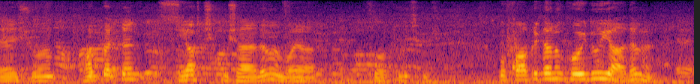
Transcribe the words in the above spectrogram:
E şu an hakikaten siyah çıkmış ha değil mi? Bayağı tortulu çıkmış. Bu fabrikanın koyduğu yağ değil mi? Evet.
